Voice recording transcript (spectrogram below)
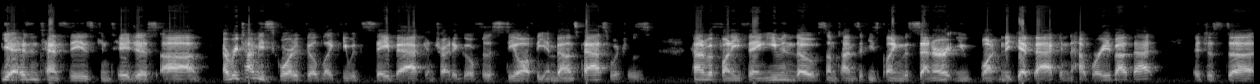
Yeah, his intensity is contagious. Uh, every time he scored, it felt like he would stay back and try to go for the steal off the inbounds pass, which was kind of a funny thing. Even though sometimes if he's playing the center, you want him to get back and not worry about that. It just uh,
